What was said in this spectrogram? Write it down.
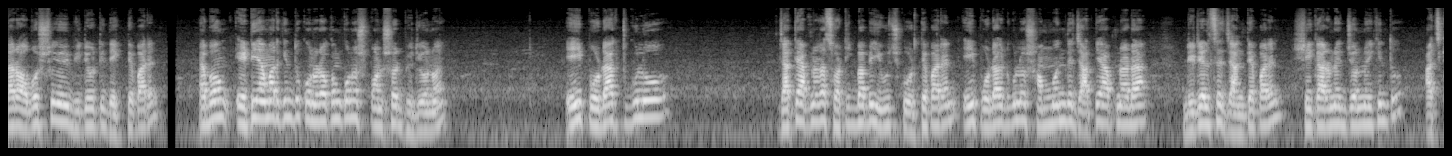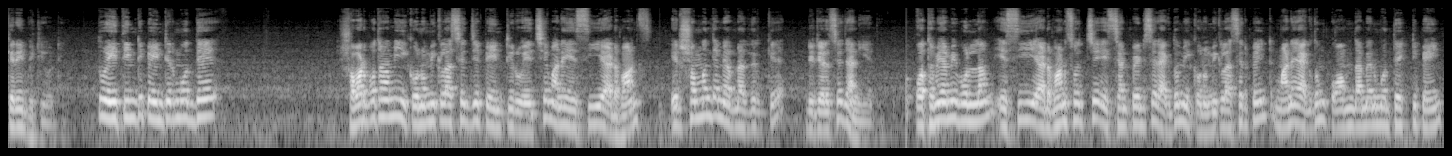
তারা অবশ্যই ওই ভিডিওটি দেখতে পারেন। এবং এটি আমার কিন্তু কোনো রকম কোনো স্পন্সর ভিডিও নয়। এই প্রোডাক্টগুলো যাতে আপনারা সঠিকভাবে ইউজ করতে পারেন, এই প্রোডাক্টগুলো সম্বন্ধে যাতে আপনারা ডিটেলসে জানতে পারেন, সেই কারণের জন্যই কিন্তু আজকের এই ভিডিওটি তো এই তিনটি পেইন্টের মধ্যে সবার প্রথম আমি ইকোনমি ক্লাসের যে পেইন্টটি রয়েছে মানে এসি অ্যাডভান্স এর সম্বন্ধে আমি আপনাদেরকে ডিটেলসে জানিয়ে দিই। প্রথমে আমি বললাম এসি অ্যাডভান্স হচ্ছে এশিয়ান পেইন্টসের একদম ইকোনমি ক্লাসের পেইন্ট মানে একদম কম দামের মধ্যে একটি পেইন্ট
